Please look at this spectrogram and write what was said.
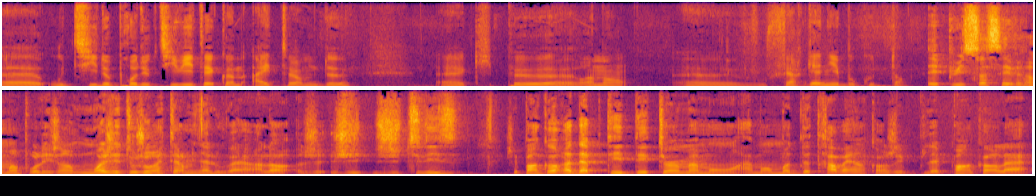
euh, outil de productivité comme iTerm 2 euh, qui peut euh, vraiment euh, vous faire gagner beaucoup de temps. Et puis ça, c'est vraiment pour les gens. Moi, j'ai toujours un terminal ouvert. Alors, j'utilise. J'ai pas encore adapté des termes à mon, à mon mode de travail encore. J'ai pas encore la,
